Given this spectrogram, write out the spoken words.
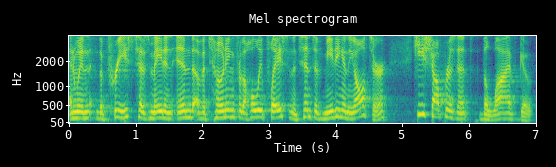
And when the priest has made an end of atoning for the holy place and the tent of meeting and the altar, he shall present the live goat.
